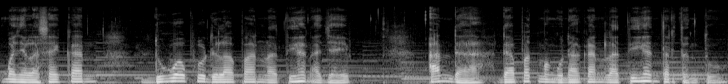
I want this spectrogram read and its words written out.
menyelesaikan 28 latihan ajaib Anda dapat menggunakan latihan tertentu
